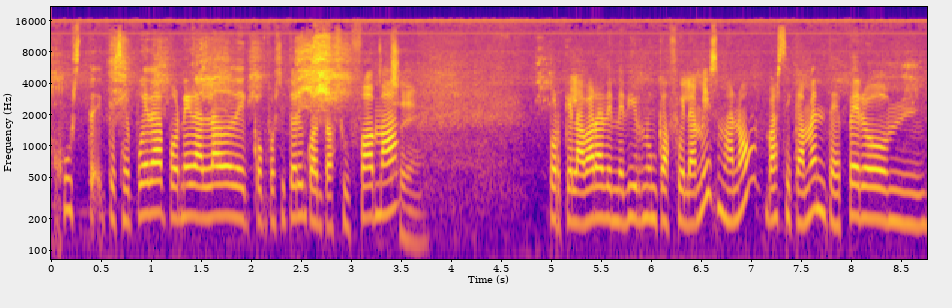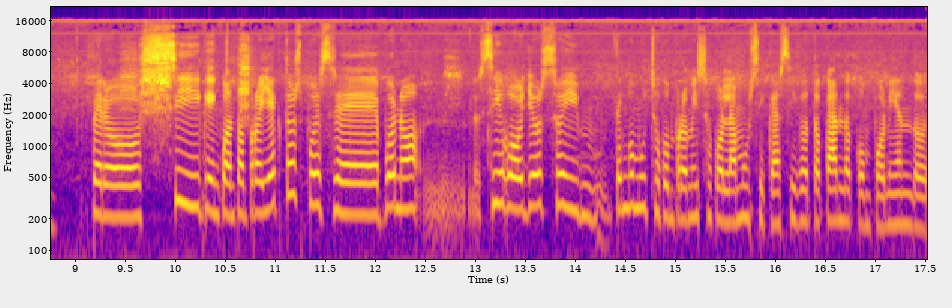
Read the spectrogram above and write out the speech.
juste, que se pueda poner al lado del compositor en cuanto a su fama Sí. porque la vara de medir nunca fue la misma, ¿no? Básicamente, pero, mm, pero sí que en cuanto a proyectos, pues eh, bueno, sigo, yo soy, tengo mucho compromiso con la música, sigo tocando, componiendo,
